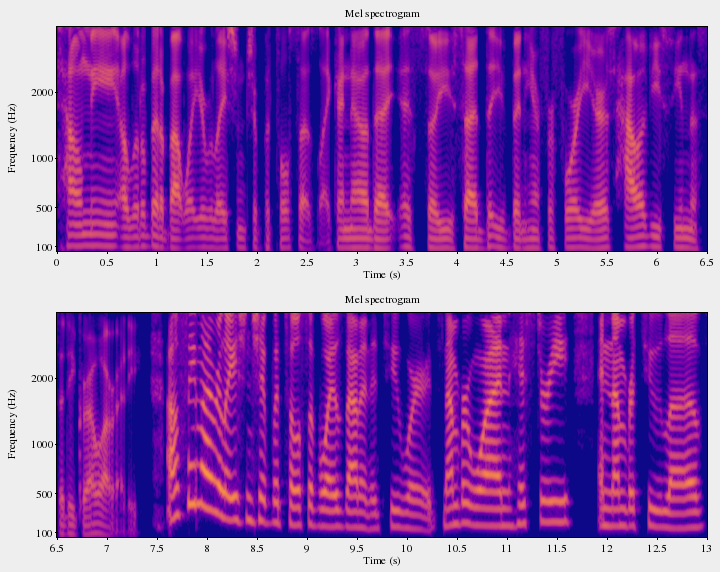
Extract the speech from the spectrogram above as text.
tell me a little bit about what your relationship with Tulsa is like. I know that, so you said that you've been here for four years. How have you seen the city grow already? I'll say my relationship with Tulsa boils down into two words number one, history, and number two, love.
